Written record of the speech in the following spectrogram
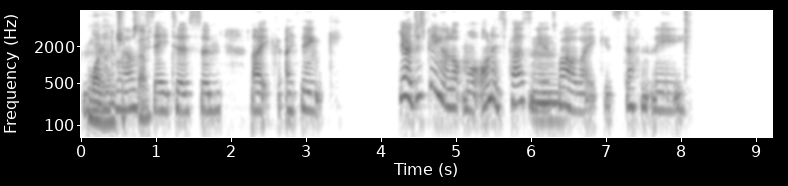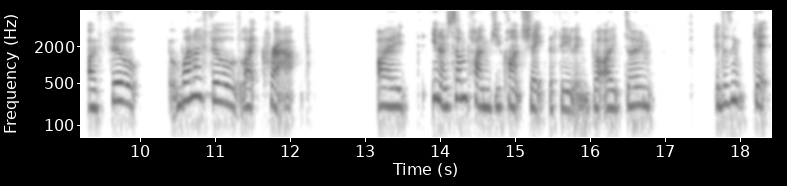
mental health status and like I think yeah, just being a lot more honest personally as Mm. well. Like it's definitely I feel when I feel like crap, I, you know, sometimes you can't shake the feeling, but I don't. It doesn't get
